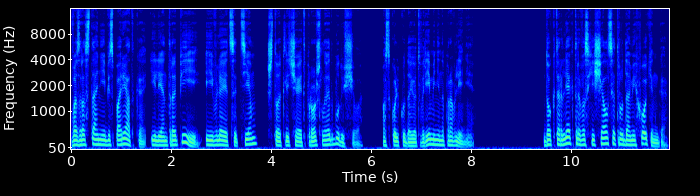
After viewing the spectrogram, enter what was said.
Возрастание беспорядка или энтропии и является тем, что отличает прошлое от будущего, поскольку дает времени направление. Доктор Лектор восхищался трудами Хокинга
